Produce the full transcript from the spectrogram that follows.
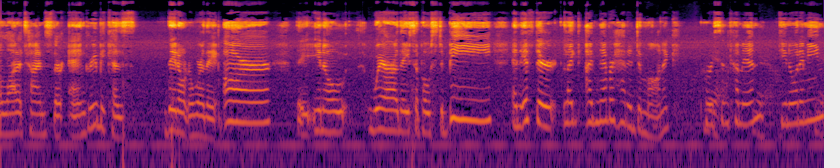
a lot of times they're angry because they don't know where they are. They, you know, where are they supposed to be? And if they're like, I've never had a demonic person Yeah, come in. yeah. Do you know what I mean?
